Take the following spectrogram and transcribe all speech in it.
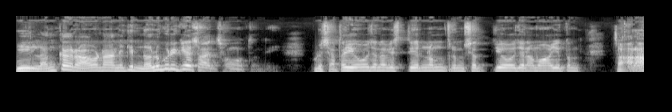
ఈ లంక రావడానికి నలుగురికే సాధ్యమవుతుంది. ఇప్పుడు శతయోజన విస్తీర్ణం త్రింశత్యోజనమాయుతం చాలా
